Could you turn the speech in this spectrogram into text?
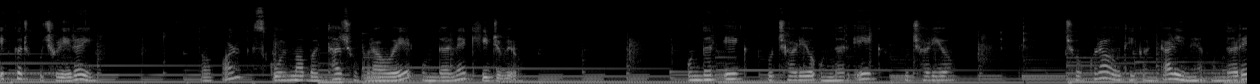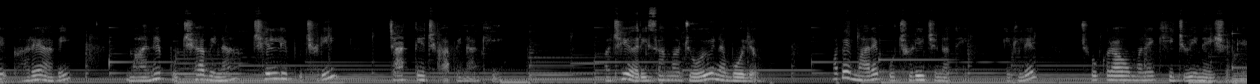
એક જ પૂંછડી રહી. તો પણ સ્કૂલમાં બધા છોકરાઓએ ઉંદરને ખીજવ્યો. ઉંદર એક પૂછડ્યો ઉંદર એક પૂછડ્યો છોકરાઓથી કંટાળીને ઉંદરે ઘરે આવી માને પૂછ્યા વિના છેલ્લી પૂછડી જાતે જ કાપી નાખી. પછી અરીસામાં જોયું ને બોલ્યો, હવે મારે પૂછડી જ નથી, એટલે છોકરાઓ મને ખીજવી નહીં શકે.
